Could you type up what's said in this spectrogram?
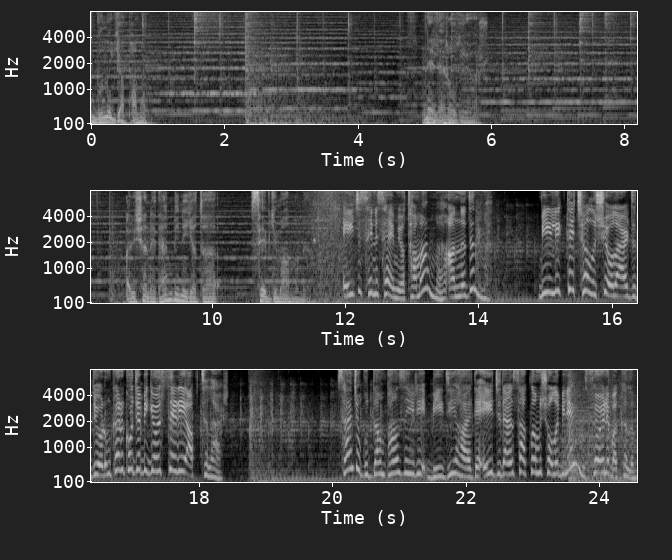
Bunu yapamam. Neler oluyor? Alişa neden beni ya da sevgimi anlamıyor? Eiji seni sevmiyor tamam mı? Anladın mı? Birlikte çalışıyorlardı diyorum. Karı koca bir gösteri yaptılar. Sence Guddan Panzehir'i bildiği halde Eiji'den saklamış olabilir mi? Söyle bakalım.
